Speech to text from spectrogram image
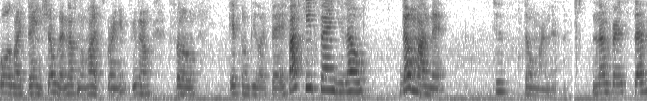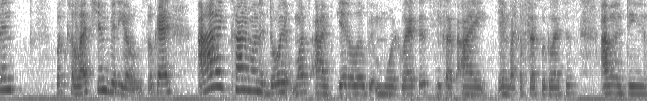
Or like dang show got nothing on my experience you know? So it's gonna be like that if i keep saying you know don't mind that just don't mind that number seven was collection videos okay I kind of want to do it once I get a little bit more glasses because I am like obsessed with glasses. I'm going to do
